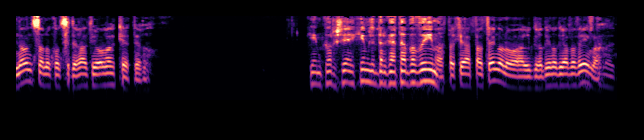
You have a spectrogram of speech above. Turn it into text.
non sono considerati ora Keter. Perché appartengono al gradino di Abavema.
